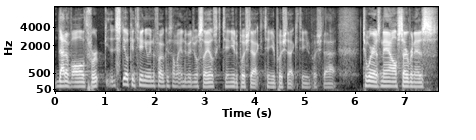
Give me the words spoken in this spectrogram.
that evolved for still continuing to focus on my individual sales, continue to push that, continue to push that, continue to push that, to whereas now serving as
